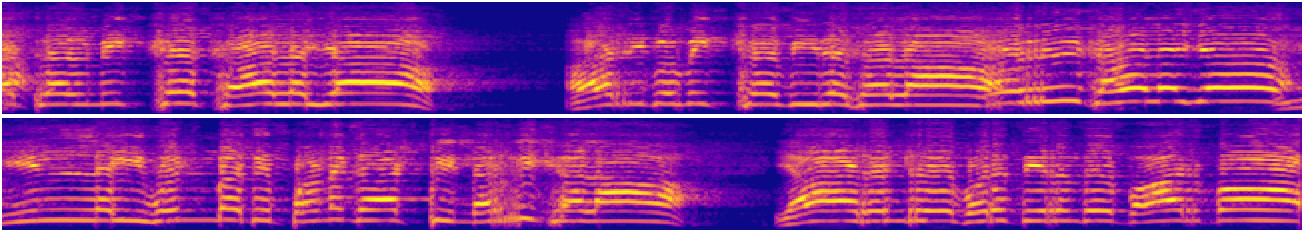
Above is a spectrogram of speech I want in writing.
ஆற்றல் மிக்க காலையா? அறிவு மிக்க வீரர்களா? ஒரு காளையா இல்லை ஒன்பது பணங்காட்டி நரிகளா? யார் என்று பொறுத்திருந்து பார்ப்போம்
